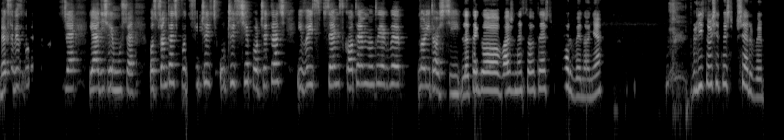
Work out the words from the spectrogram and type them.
Bo jak sobie z góry że ja dzisiaj muszę posprzątać, poćwiczyć, uczyć się, poczytać i wyjść z psem, z kotem, no to jakby, no litości. Dlatego ważne są też przerwy, no nie? Liczą się też przerwy.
